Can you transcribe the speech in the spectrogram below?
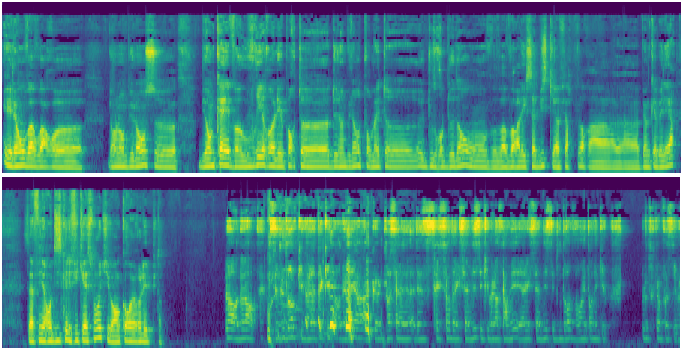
Et là, on va voir euh, dans l'ambulance, euh, Bianca, elle va ouvrir les portes euh, de l'ambulance pour mettre euh, Doudrop dedans. On va voir Alexa Bliss qui va faire peur à, à Bianca Belair. Ça va finir en disqualification et tu vas encore hurler, putain. Non, non, non. C'est Doudrop qui va l'attaquer par derrière euh, grâce à la, distraction d'Alexia Bliss et qui va l'enfermer. Et Alexia Bliss et Doudrop vont être en équipe. Le truc impossible.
